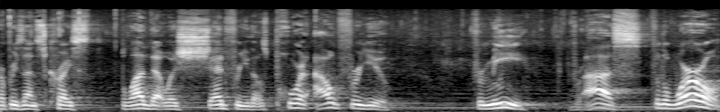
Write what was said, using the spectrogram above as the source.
represents Christ's blood that was shed for you, that was poured out for you, for me, for us, for the world.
